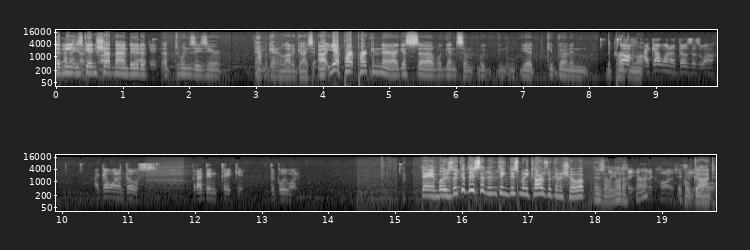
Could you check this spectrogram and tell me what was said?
the got meat is getting car shut down, dude. that, At, at Twinsies here. Damn, we're getting a lot of guys. Uh, yeah, park, park in there. I guess uh, we're getting some. We, yeah, keep going in the parking Oh, lot. I got one of those as well. I got one of those, but I didn't take it. The blue one. Damn, boys, look at this. I didn't think this many cars were gonna show up. There's a lot of. Huh? Oh God.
